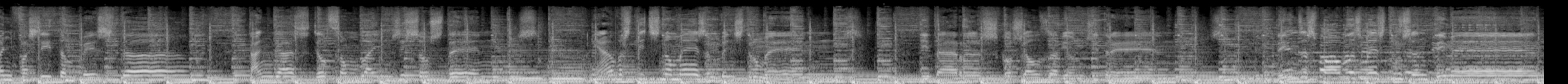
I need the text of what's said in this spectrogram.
enguany faci tempesta. Tangues i els són blancs i sostens. N'hi ha vestits només amb instruments. Guitarres, cossiols, avions i trens. Dins els pobles més d'un sentiment.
